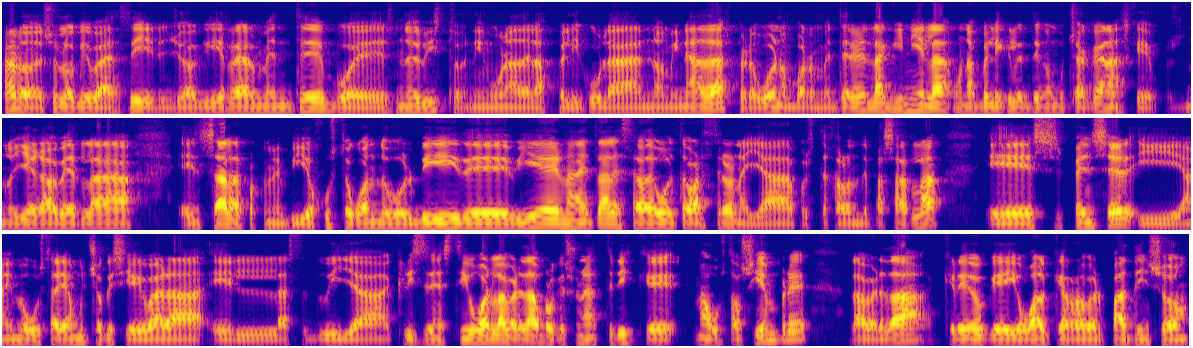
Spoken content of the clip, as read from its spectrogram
Claro, eso es lo que iba a decir. Yo aquí realmente pues no he visto ninguna de las películas nominadas, pero bueno, por meter en la quiniela una peli que tengo muchas ganas, que pues no llega a verla en salas porque me pilló justo cuando volví de Viena y tal, estaba de vuelta a Barcelona y ya pues dejaron de pasarla, es Spencer y a mí me gustaría mucho que se llevara el- la estatuilla Kristen Stewart, la verdad, porque es una actriz que me ha gustado siempre, la verdad. Creo que igual que Robert Pattinson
